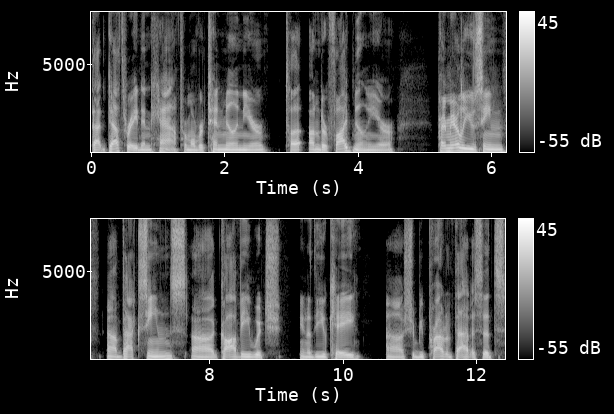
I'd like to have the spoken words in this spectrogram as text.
that death rate in half from over 10 million a year to under 5 million a year, primarily using uh, vaccines, uh, Gavi, which, you know, the UK uh, should be proud of that as its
